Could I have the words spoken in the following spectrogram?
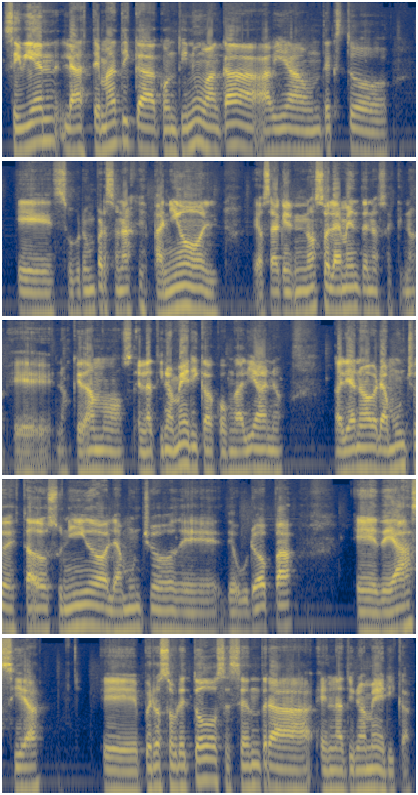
Si bien la temática continúa, acá había un texto eh, sobre un personaje español, o sea que no solamente nos, nos quedamos en Latinoamérica con Galeano, Galeano habla mucho de Estados Unidos, habla mucho de, Europa, de Asia, eh, pero sobre todo se centra en Latinoamérica.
